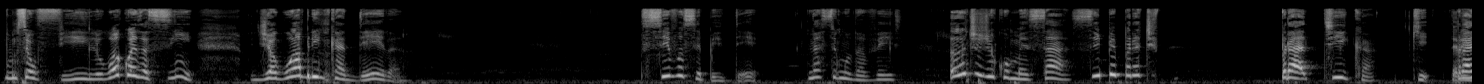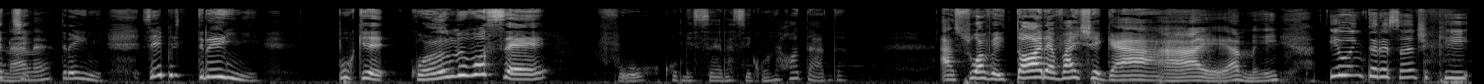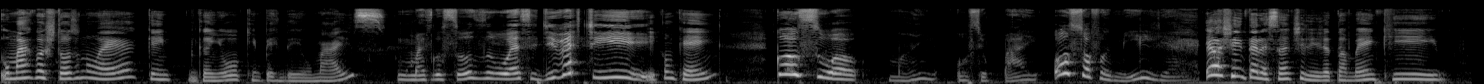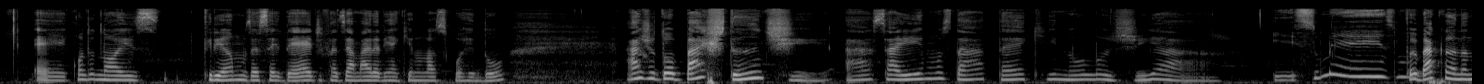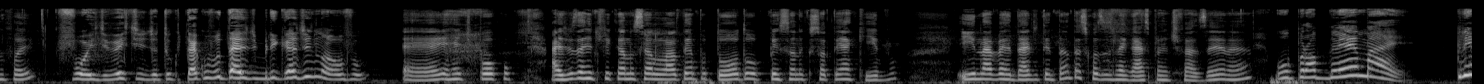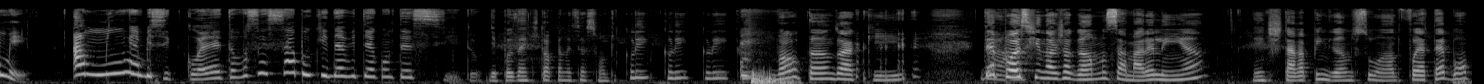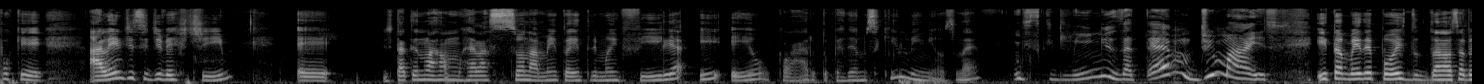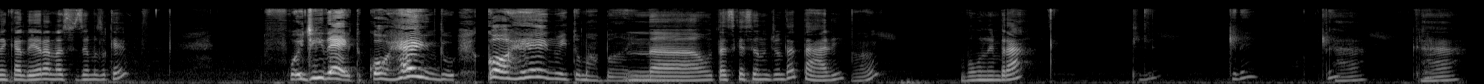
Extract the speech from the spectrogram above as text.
com seu filho, alguma coisa assim, de alguma brincadeira, se você perder, na segunda vez, antes de começar, sempre prati pratica. Que, Treinar, prati- né? Treine. Sempre treine. Porque quando você for começar a segunda rodada, a sua vitória vai chegar. Ah, é, amém. E o interessante é que o mais gostoso não é quem ganhou, quem perdeu, mas O mais gostoso é se divertir e com quem? com sua mãe, ou seu pai, ou sua família. Eu achei interessante, Lília, também que é, quando nós criamos essa ideia de fazer a amarelinha aqui no nosso corredor, ajudou bastante a sairmos da tecnologia. Isso mesmo. Foi bacana, não foi? Foi divertido. Eu tô até com vontade de brincar de novo. É, e a gente pouco. Às vezes a gente fica no celular o tempo todo pensando que só tem aquilo. E na verdade tem tantas coisas legais pra gente fazer, né? O problema é, primeiro, a minha bicicleta, você sabe o que deve ter acontecido. Depois a gente toca nesse assunto. Clique, clique, clique. Voltando aqui. Depois que nós jogamos a amarelinha, a gente estava pingando, suando. Foi até bom porque, além de se divertir, é, está tendo um relacionamento entre mãe e filha. E eu, claro, tô perdendo uns quilinhos, né? Uns quilinhos até demais. E também depois do- da nossa brincadeira, nós fizemos o quê? Foi direto, correndo, correndo e tomar banho. Não, tá esquecendo de um detalhe. Hã? Vamos lembrar? Que- que- Cá, cá.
